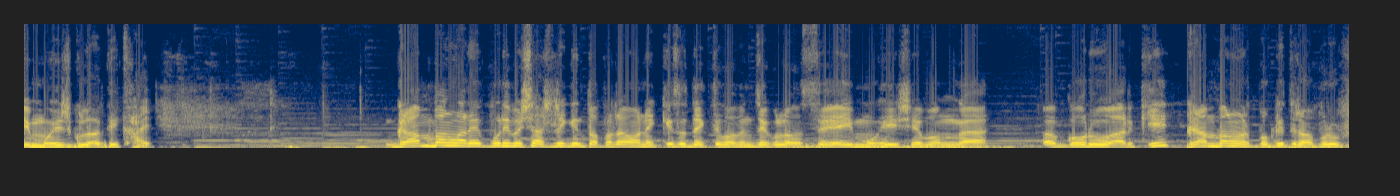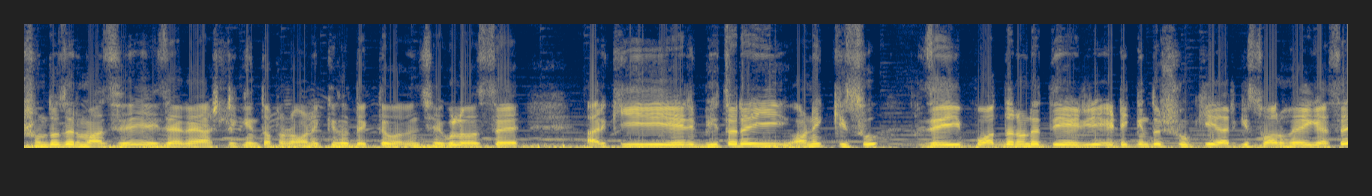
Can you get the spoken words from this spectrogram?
এই মহিষগুলো আর কি খায়। গ্রাম বাংলার এই পরিবেশে আসলে কিন্তু আপনারা অনেক কিছু দেখতে পাবেন, যেগুলো হচ্ছে এই মহিষ এবং গরু আর কি। গ্রাম বাংলার প্রকৃতির অপরূপ সৌন্দর্যের মাঝে এই জায়গায় আসলে কিন্তু আপনারা অনেক কিছু দেখতে পাবেন। সেগুলো হচ্ছে আর কি এর ভিতরেই অনেক কিছু। যে এই পদ্মা নদীতে এটি- কিন্তু শুকিয়ে আর কি সর হয়ে গেছে।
